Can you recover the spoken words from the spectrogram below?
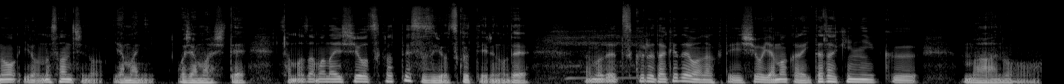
のいろんな産地の山にお邪魔してさまざまな石を使って硯を作っているのでなので作るだけではなくて石を山からいただきに行くまああの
